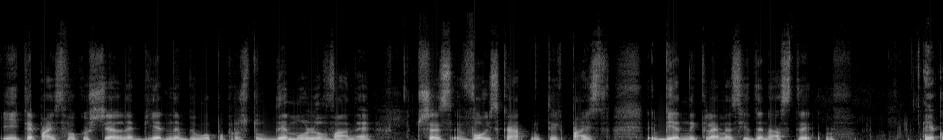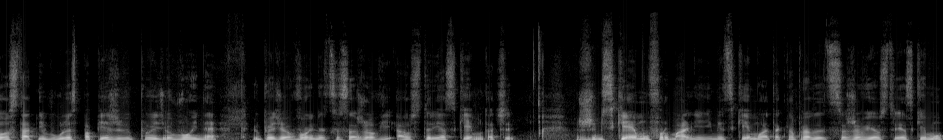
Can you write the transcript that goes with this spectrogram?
I te państwo kościelne biedne było po prostu demolowane przez wojska tych państw. Biedny Klemens XI jako ostatni w ogóle z papieży wypowiedział wojnę. Wypowiedział wojnę cesarzowi austriackiemu, znaczy rzymskiemu, formalnie niemieckiemu, a tak naprawdę cesarzowi austriackiemu,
